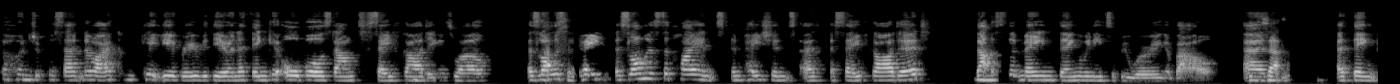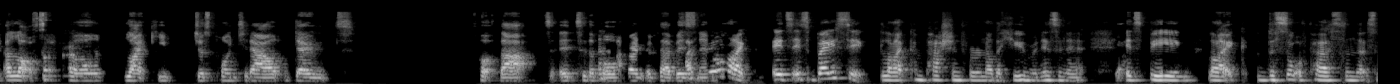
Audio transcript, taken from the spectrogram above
a hundred percent. No, I completely agree with you, and I think it all boils down to safeguarding as well as long as the as long as the clients and patients are, are safeguarded that's mm-hmm. the main thing we need to be worrying about and exactly. i think a lot of people like you just pointed out don't put that to the forefront of their business I feel like it's it's basic like compassion for another human isn't it yeah. it's being like the sort of person that's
